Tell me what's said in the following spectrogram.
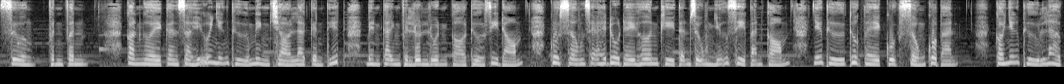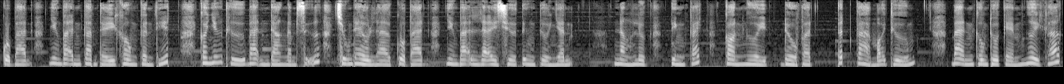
giường, vân vân. Con người cần sở hữu những thứ mình cho là cần thiết, bên cạnh phải luôn luôn có thứ gì đó. Cuộc sống sẽ đủ đầy hơn khi tận dụng những gì bạn có, những thứ thuộc về cuộc sống của bạn. Có những thứ là của bạn nhưng bạn cảm thấy không cần thiết. Có những thứ bạn đang nắm giữ, chúng đều là của bạn nhưng bạn lại chưa từng thừa nhận. Năng lực, tính cách, con người, đồ vật, tất cả mọi thứ. Bạn không thua kém người khác,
